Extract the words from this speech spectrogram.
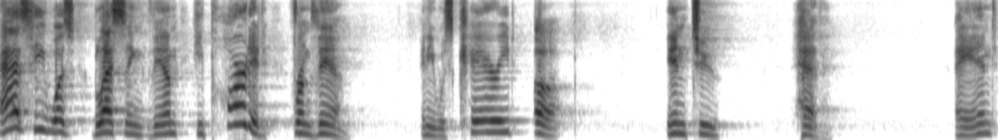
as he was blessing them, he parted from them and he was carried up into heaven. And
